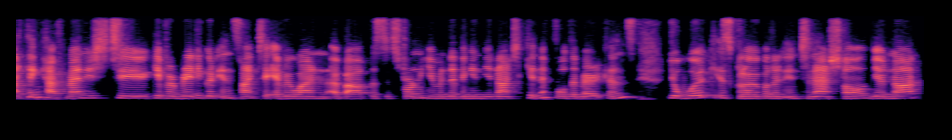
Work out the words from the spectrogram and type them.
I think I've managed to give a really good insight to everyone about this extraordinary human living in the United Kingdom for the Americans. Your work is global and international. You're not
